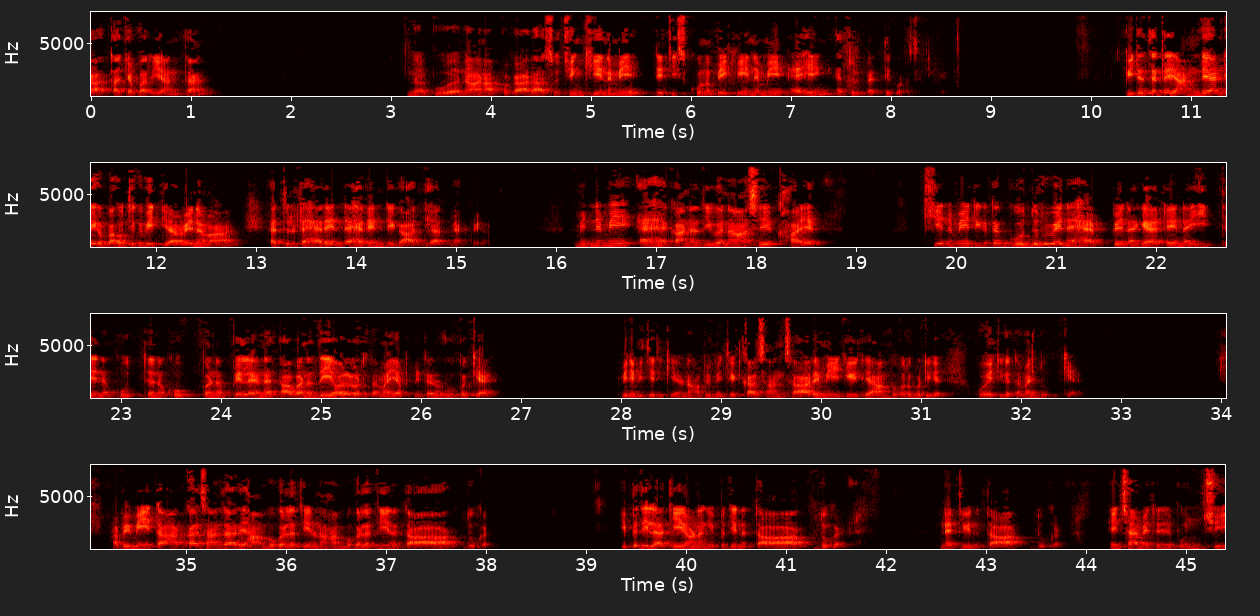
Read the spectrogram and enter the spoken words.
තචපරියන්ත නානාපකාර අසුචින් කියන මේ දෙතිස් කුණපේ කියන මේ ඇහෙන් ඇතුල් පැත්තේ කොටස ටික. පිටතට යන්න යන්න එක භෞතික විද්‍යාව වෙනවා. ඇතුළට හැරෙන්න හැරෙන්න එක ආධ්‍යාත්මයක් වෙනවා. මෙන්න මේ ඇහැ කන දිව නාසය කය කියන මේ ටිකට ගොදුරු වෙන හැප්පෙන ගැටෙන ඉත්තෙන කුත්තන කුප්පන පෙළෙන තවන දේවල් වලට තමයි අපි මෙතන රූප කියන්නේ. වෙන විදිහට කියනවා අපි මෙතෙක් කල සංසාරේ මේ ජීවිතය හම්බ කරපු ටික. ওই ටික තමයි දුක් කියන්නේ. අපි මේ තාක්කල් සංසාරේ හම්බ කරලා තියෙනවා හම්බ කරලා තියෙන තාක් දුක ඉපදිලා තියෙනවා නම් ඉපදින තාක් දුක. නැති වෙන තාක් දුක. එනිසා මෙතනදී පුංචි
